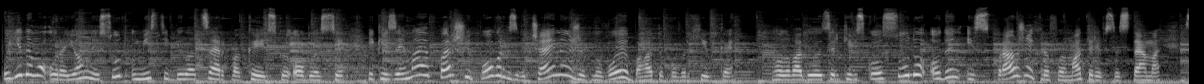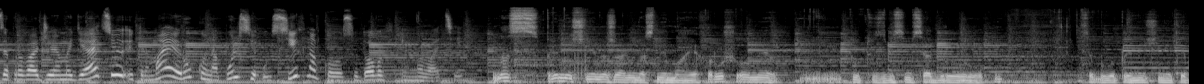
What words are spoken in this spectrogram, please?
Поїдемо у районний суд у місті Біла Церква Київської області, який займає перший поверх звичайної житлової багатоповерхівки. Голова Білоцерківського суду один із справжніх реформаторів системи, запроваджує медіацію і тримає руку на пульсі усіх навколосудових інновацій. У нас приміщення, на жаль, у нас немає хорошого. Ми тут з 82-го року. Це було приміщення, яке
